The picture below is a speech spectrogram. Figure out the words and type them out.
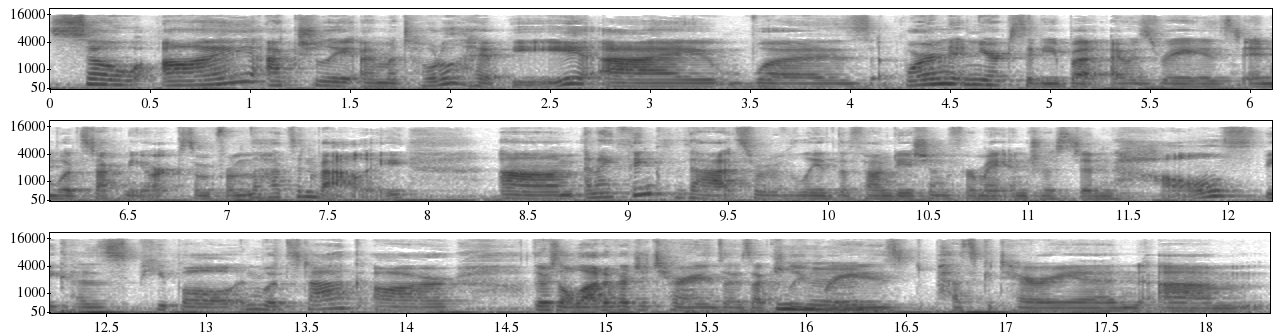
So I actually I'm a total hippie. I was born in New York City, but I was raised in Woodstock, New York. So I'm from the Hudson Valley. Um, and I think that sort of laid the foundation for my interest in health because people in Woodstock are, there's a lot of vegetarians. I was actually raised pescatarian. Um,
